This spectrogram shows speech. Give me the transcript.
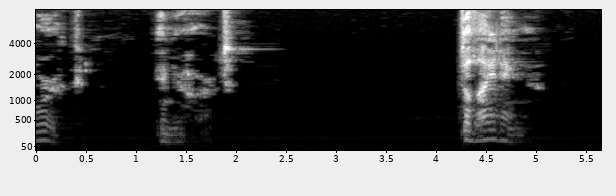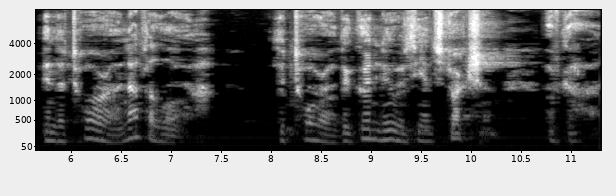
work in your heart. Delighting in the Torah, not the law, the Torah, the good news, the instruction of God.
